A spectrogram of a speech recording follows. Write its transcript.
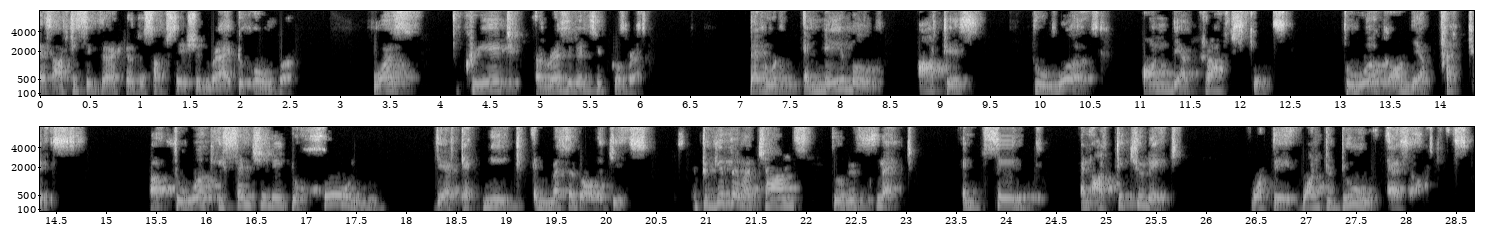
as artistic director of the substation when I took over was to create a residency program that would enable artists to work on their craft skills, to work on their practice, uh, to work essentially to hone their technique and methodologies, to give them a chance to reflect and think and articulate what they want to do as artists.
